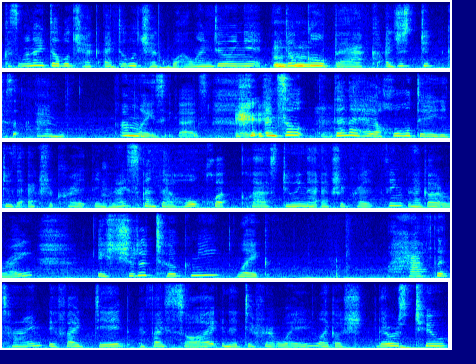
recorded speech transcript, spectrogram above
Because when I double check, I double check while I'm doing it. I don't go back. I just do because I'm, I'm lazy, guys. and so then I had a whole day to do the extra credit thing, and I spent that whole cl- class doing that extra credit thing, and I got it right. It should have took me like half the time if I did if I saw it in a different way. Like a sh- there was two.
